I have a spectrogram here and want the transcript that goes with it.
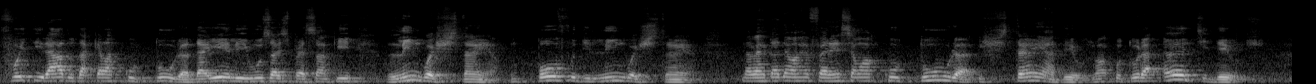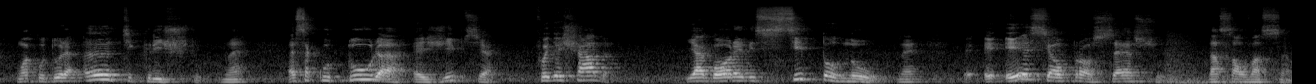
foi tirado daquela cultura, daí ele usa a expressão aqui, língua estranha, um povo de língua estranha. Na verdade, é uma referência a uma cultura estranha a Deus, uma cultura anti-Deus, uma cultura anticristo. Né? Essa cultura egípcia foi deixada e agora ele se tornou. Né? Esse é o processo da salvação.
